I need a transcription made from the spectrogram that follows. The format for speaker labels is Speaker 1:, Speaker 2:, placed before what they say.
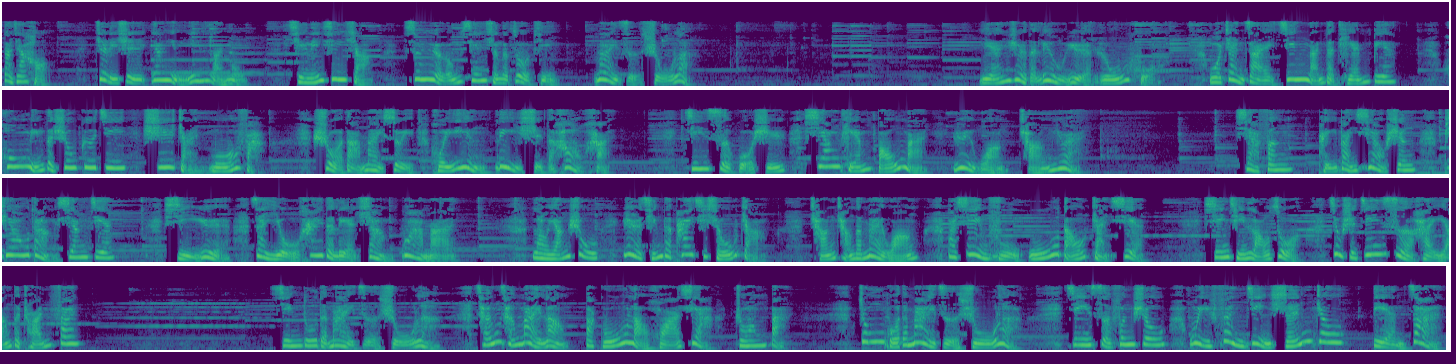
Speaker 1: 大家好，这里是央影音栏目，请您欣赏孙月龙先生的作品《麦子熟了》。炎热的六月如火，我站在京南的田边，轰鸣的收割机施展魔法。硕大麦穗回应历史的浩瀚，金色果实香甜饱满，运往长院。夏风陪伴笑声飘荡乡间，喜悦在黝嗨的脸上挂满。老杨树热情地拍起手掌。长长的麦芒把幸福舞蹈展现，辛勤劳作就是金色海洋的船帆。京都的麦子熟了，层层麦浪把古老华夏装扮。中国的麦子熟了，金色丰收为奋进神州。点赞。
